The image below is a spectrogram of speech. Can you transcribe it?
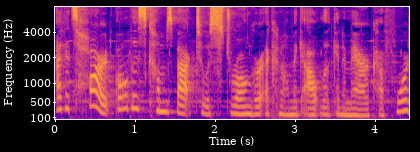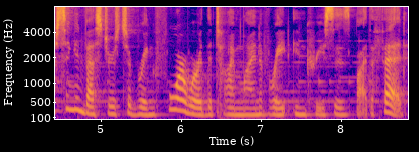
At its heart, all this comes back to a stronger economic outlook in America, forcing investors to bring forward the timeline of rate increases by the Fed.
